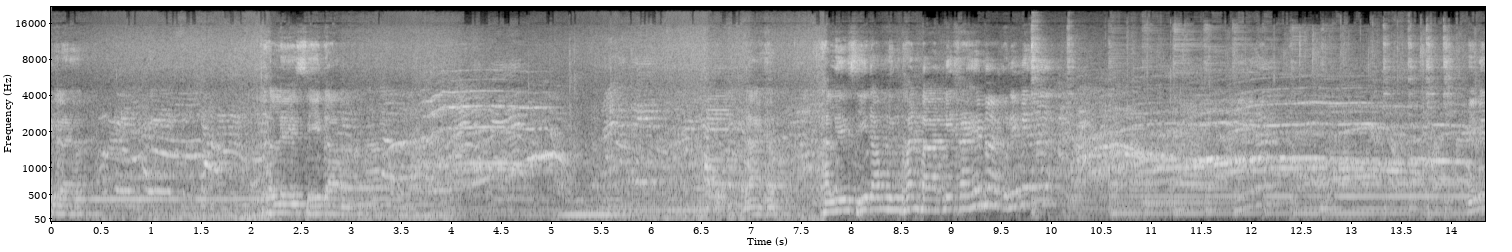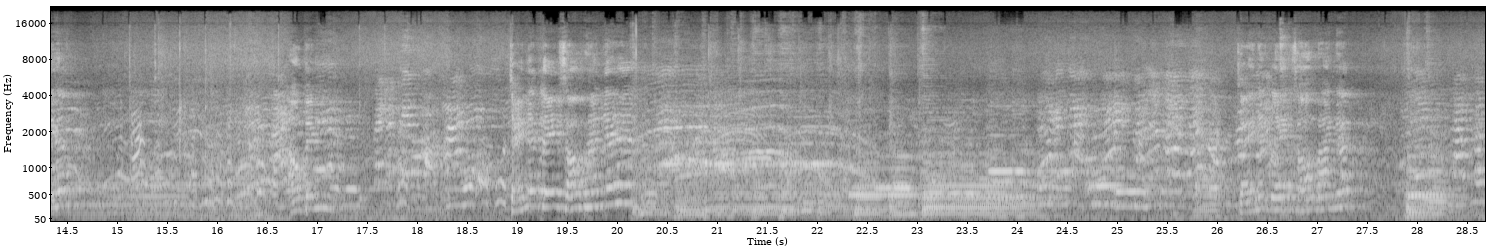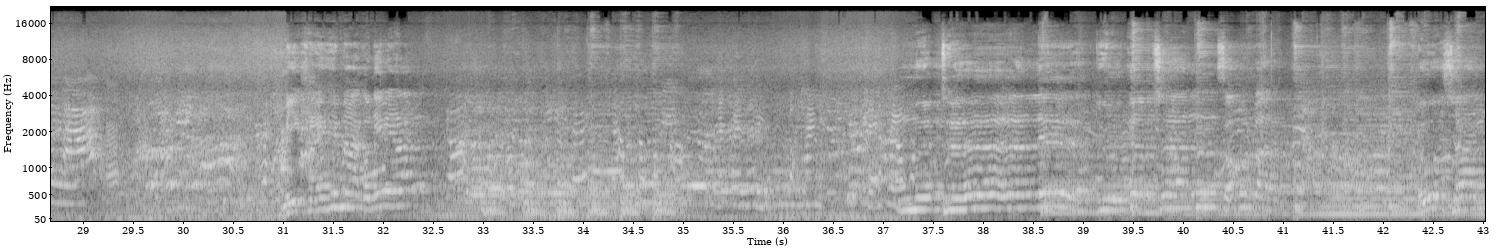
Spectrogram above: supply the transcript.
งอะไรครับ ทะเลสีดำได้ครับ ทะเลสีดำหนึ่งพันบาท มีใครให้มากกว่านี้ไหมฮะมีไหมครับ เอาเป็น ใจนักเลงสองพันนะฮะใจนักเลงสองพันครับ มีใครให้มากกว่านี้ไหมครับ เมื่อเธอเลือกอยู่กับฉันสองคนบาทตัวฉัน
